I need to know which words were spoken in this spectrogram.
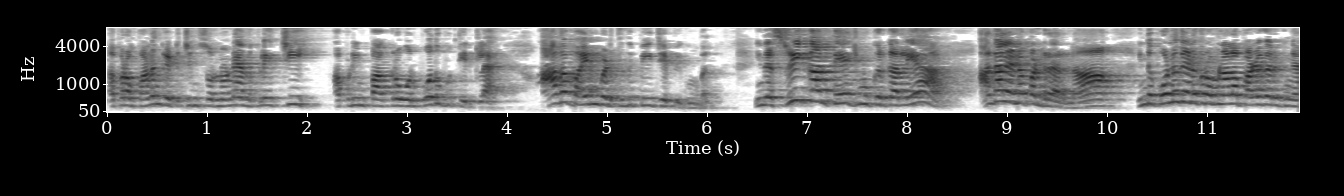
அப்புறம் பணம் கெட்டுச்சுன்னு சொன்னோடனே அந்த பிள்ளை சீ அப்படின்னு பார்க்குற ஒரு பொது புத்தி இருக்குல்ல அதை பயன்படுத்துது பிஜேபி கும்பல். இந்த ஸ்ரீகாந்த் தேஜ்முக் இருக்கார் இல்லையா? அதனால என்ன பண்றாருன்னா இந்த பொண்ணுக்கு எனக்கு ரொம்ப நாளா பழக இருக்குங்க.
